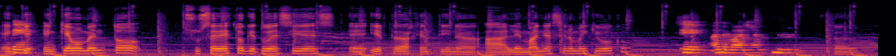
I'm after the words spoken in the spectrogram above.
¿En, qué, momento sucede esto que tú decides eh, irte de Argentina a Alemania, si no me equivoco? Sí, Alemania. Claro.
